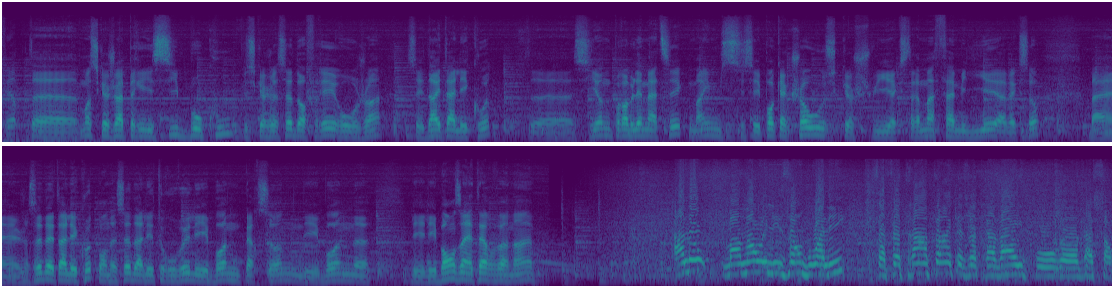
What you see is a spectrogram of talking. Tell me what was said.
Fait, euh, moi, ce que j'apprécie beaucoup, puis ce que j'essaie d'offrir aux gens, c'est d'être à l'écoute. Euh, S'il y a une problématique, même si c'est pas quelque chose que je suis extrêmement familier avec ça, ben j'essaie d'être à l'écoute, on essaie d'aller trouver les bonnes personnes, les, bonnes, les, les bons intervenants. Allô, mon nom est Lison Boilly. Ça fait 30 ans que je travaille pour euh, Vachon.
